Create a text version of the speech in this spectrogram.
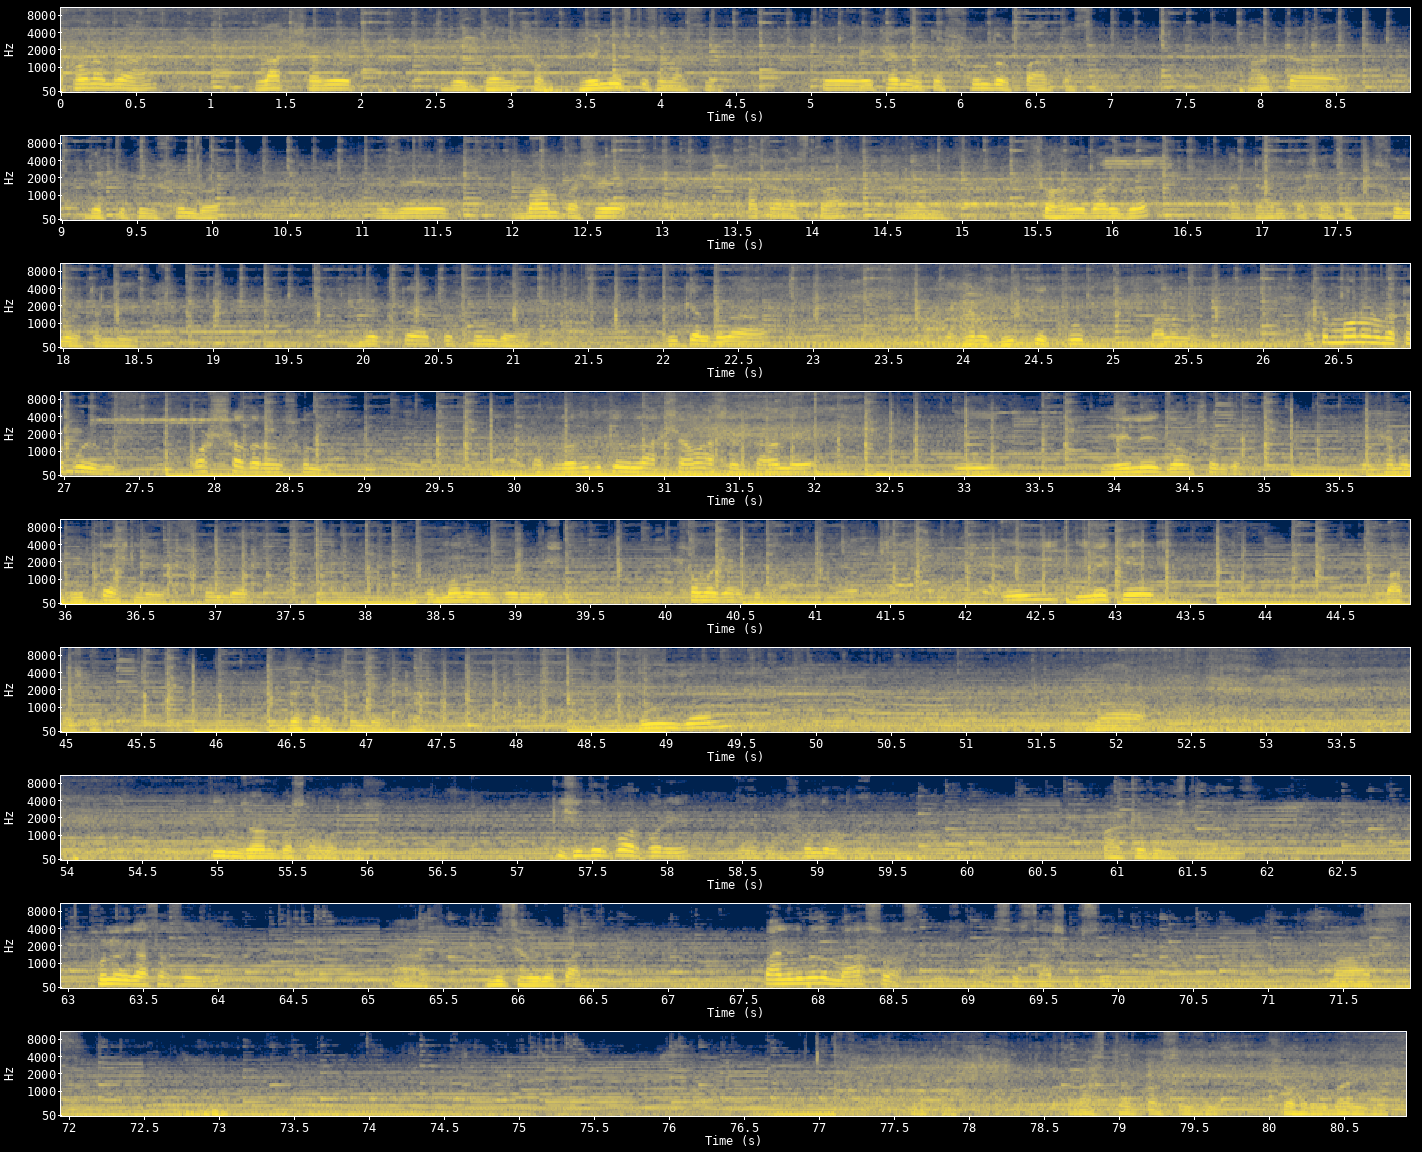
এখন আমরা লাকসামের যে জংশন রেলওয়ে স্টেশন আছে, তো এখানে একটা সুন্দর পার্ক আছে। পার্কটা দেখতে খুব সুন্দর। এই যে বাম পাশে পাকা রাস্তা এবং শহরের বাড়িঘর, আর ডান পাশে আছে সুন্দর একটা লেক লেকটা এত সুন্দর, বিকেলবেলা এখানে ঘুরতে খুব ভালো লাগে। একটা মনোরম একটা পরিবেশ, অসাধারণ সুন্দর। আপনারা যদি কেউ লাকসাম আসেন, তাহলে এই রেলওয়ে জংশন যাবে এখানে ঘুরতে আসলে সুন্দর একটা মনোরম পরিবেশে সময় কাটাতে পারে এই লেকের বাতাস যেখানে সুন্দর একটা দুইজন বা তিনজন বসার মতো। কিছুদূর পর পরে এরকম সুন্দর হবে। পার্কের ব্যবস্থা করা আছে ফুলের গাছ আছে এই যে, আর নিচে হইল পানি। পানির মধ্যে মাছও আছে ওই যে মাছের চাষ করছে। মাছ। রাস্তার পাশে যে শহরের বাড়িঘর।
